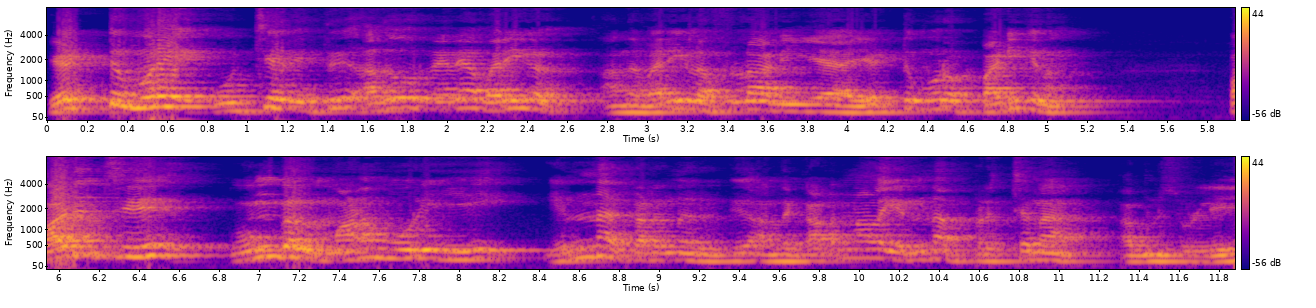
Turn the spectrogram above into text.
எட்டு முறை உச்சரித்து அது ஒரு நிறைய வரிகள். அந்த வரிகளை ஃபுல்லாக நீங்கள் எட்டு முறை படிக்கணும். படித்து உங்கள் மனமுருகி என்ன கடன் இருக்குது அந்த கடனால் என்ன பிரச்சனை அப்படின்னு சொல்லி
